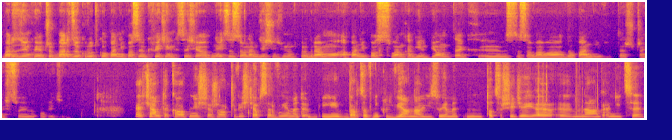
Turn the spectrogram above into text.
Bardzo dziękuję. Czy bardzo krótko pani poseł Kwiecień chce się odnieść? Zostało nam 10 minut programu, a pani posłanka Gil-Piątek y, wystosowała do pani też część swojej wypowiedzi. Ja chciałam tylko odnieść się, że oczywiście obserwujemy i bardzo wnikliwie analizujemy mm, to, co się dzieje y, na granicy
